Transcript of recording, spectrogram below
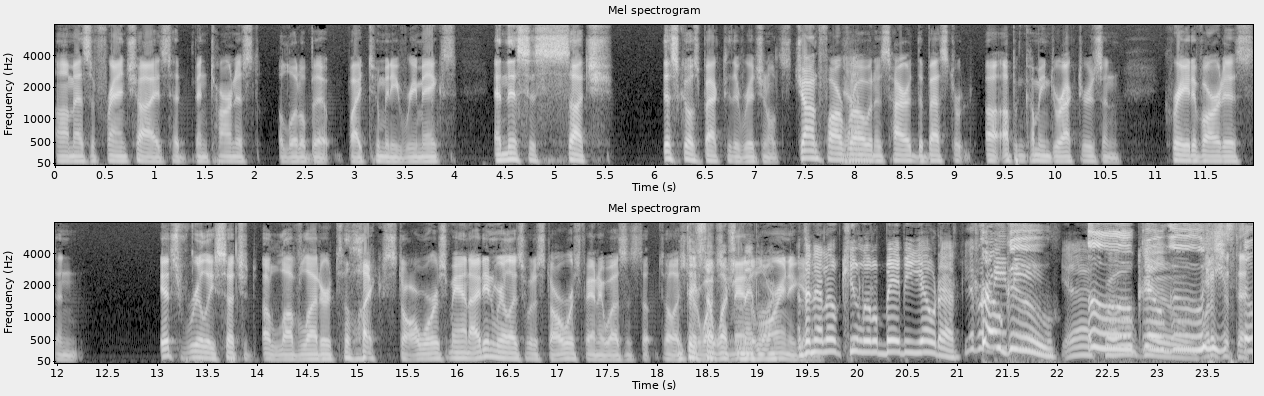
um, as a franchise, had been tarnished a little bit by too many remakes. And this is such. This goes back to the originals. Jon Favreau and has hired the best uh, up and coming directors and creative artists, and it's really such a, a love letter to like Star Wars. Man, I didn't realize what a Star Wars fan I was until I They started watching, watching Mandalorian, again. And then that little cute little baby Yoda. Little Grogu. baby. Yeah, Ooh, Grogu. Grogu. what is He's it? That, so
